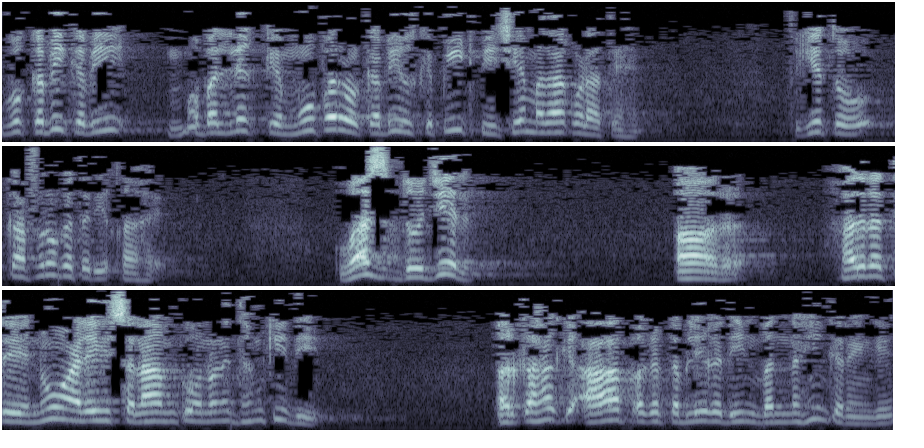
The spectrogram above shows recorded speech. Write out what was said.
وہ کبھی کبھی مبلغ کے منہ پر اور کبھی اس کے پیٹ پیچھے مذاق اڑاتے ہیں۔ تو یہ تو کافروں کا طریقہ ہے۔ وز دوجر اور حضرت نو علیہ السلام کو انہوں نے دھمکی دی۔ اور کہا کہ آپ اگر تبلیغ دین بند نہیں کریں گے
